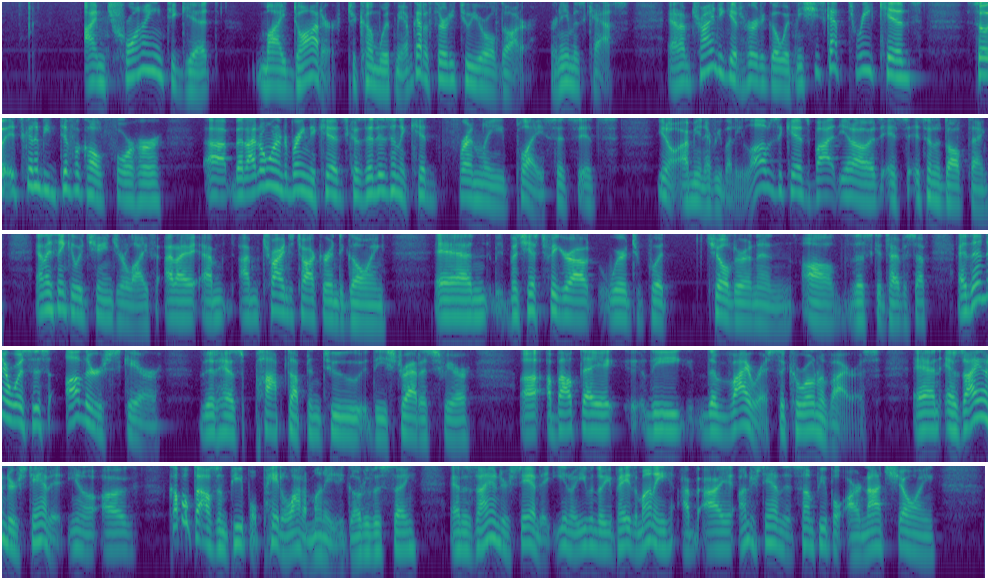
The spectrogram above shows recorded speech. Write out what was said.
I'm trying to get my daughter to come with me. I've got a 32 year old daughter. Her name is Cass, and I'm trying to get her to go with me. She's got three kids, so it's going to be difficult for her. Uh, but I don't want her to bring the kids because it isn't a kid friendly place. It's it's you know, I mean, everybody loves the kids, but you know, it's, it's it's an adult thing, and I think it would change your life. And I I'm I'm trying to talk her into going and but she has to figure out where to put children and all this good type of stuff. And then there was this other scare that has popped up into the stratosphere uh, about the the the virus, the coronavirus. And as I understand it, you know, a couple thousand people paid a lot of money to go to this thing. And as I understand it, you know, even though you pay the money, I, I understand that some people are not showing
